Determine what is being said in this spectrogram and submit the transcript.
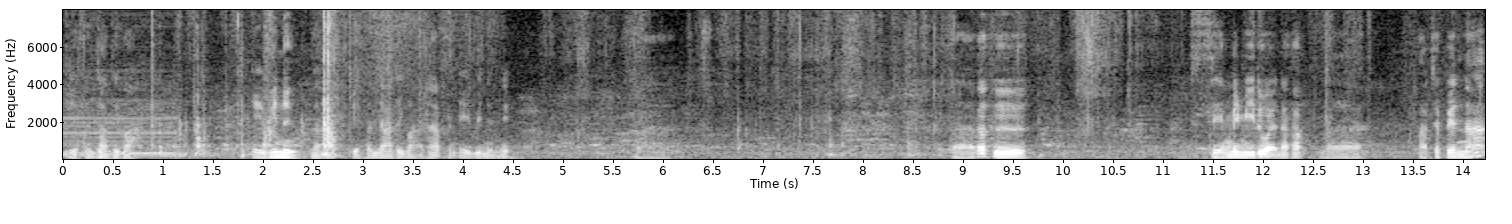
เปลี่ยนสัญญาณดีกว่า AV1 นะครับ เปลี่ยนสัญญาณดีกว่านะครับเป็น AV1 นี่อ่าก็คือ เสียงไม่มีด้วยนะครับนะอาจจะเป็นนะฮะ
